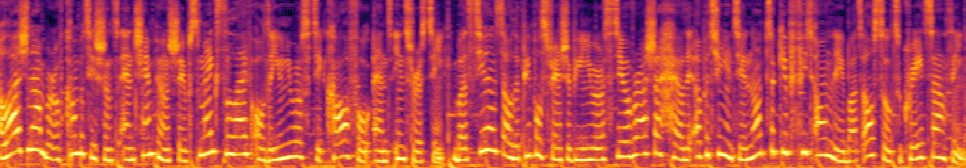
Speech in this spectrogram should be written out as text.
A large number of competitions and championships makes the life of the university colorful and interesting. But students of the People's Friendship University of Russia have the opportunity not to keep fit only, but also to create something.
